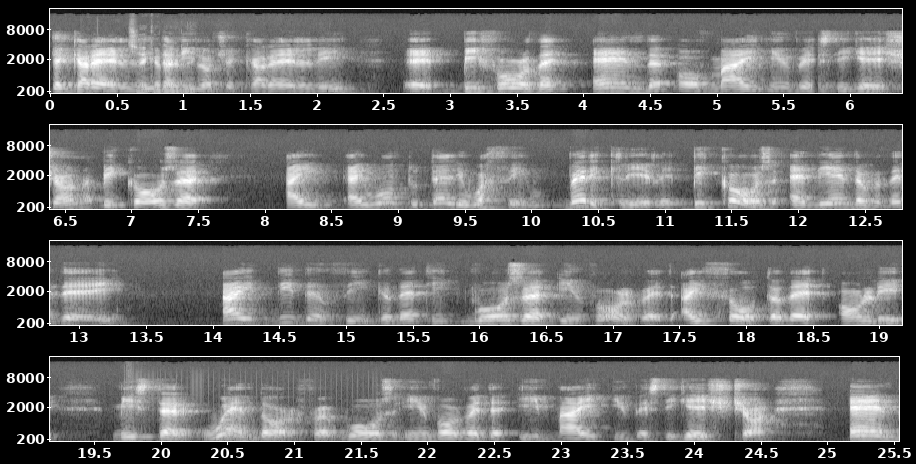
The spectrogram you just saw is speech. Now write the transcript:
Ceccarelli, Ceccarelli. Danilo Ceccarelli, uh, before the end of my investigation because uh, I, I want to tell you one thing very clearly because at the end of the day, I didn't think that he was uh, involved. I thought that only Mr. Wendorf was involved in my investigation. And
